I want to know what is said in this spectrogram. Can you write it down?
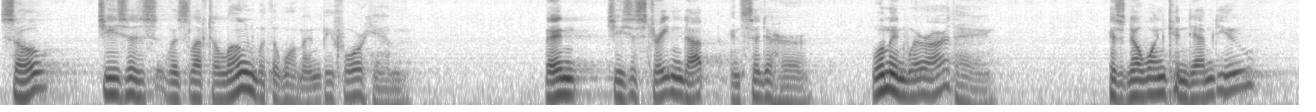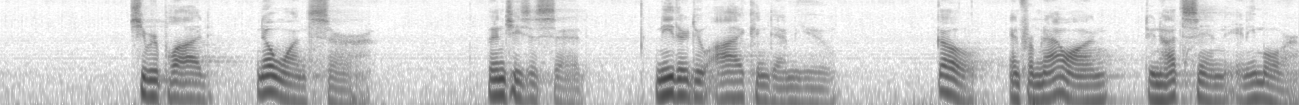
So Jesus was left alone with the woman before him. Then Jesus straightened up and said to her, Woman, where are they? Has no one condemned you? She replied, No one, sir. Then Jesus said, Neither do I condemn you. Go, and from now on, do not sin anymore.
